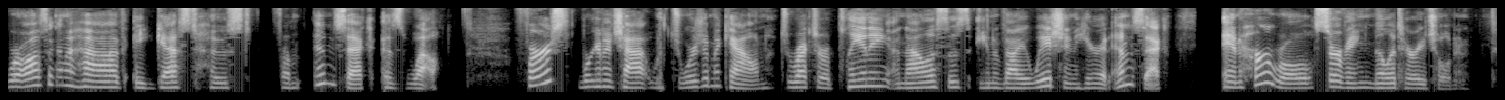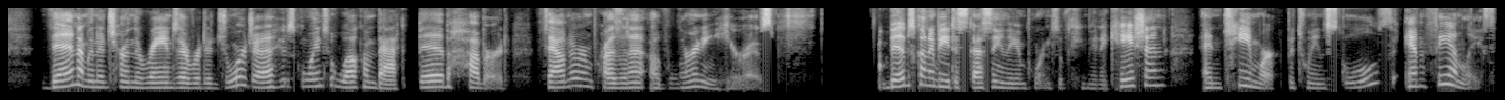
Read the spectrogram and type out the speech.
we're also going to have a guest host from MCEC as well. First, we're going to chat with Georgia McCown, Director of Planning, Analysis, and Evaluation here at MCEC, and her role serving military children. Then I'm going to turn the reins over to Georgia, who's going to welcome back Bibb Hubbard, founder and president of Learning Heroes. Bibb's going to be discussing the importance of communication and teamwork between schools and families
